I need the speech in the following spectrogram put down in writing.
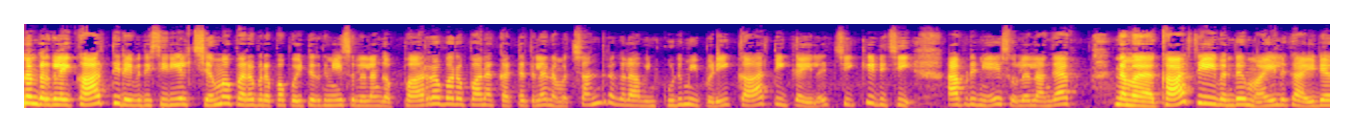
நண்பர்களை. கார்த்தி ரேவதி சீரியல் செம்ம பரபரப்பாக போயிட்டு இருக்குன்னே சொல்லலாங்க. பரபரப்பான கட்டத்தில் நம்ம சந்திரகலாவின் குடுமிப்படி கார்த்தி கையில் சிக்கிடுச்சு அப்படின்னே சொல்லலாங்க. நம்ம கார்த்தி வந்து மயிலுக்கு ஐடியா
